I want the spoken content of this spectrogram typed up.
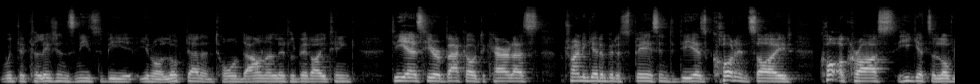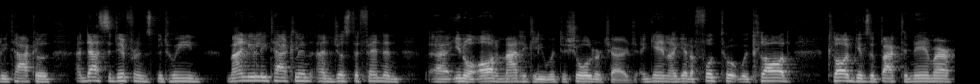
with the collisions needs to be you know looked at and toned down a little bit. I think Diaz here back out to Carlos. Trying to get a bit of space into Diaz. Cut inside. Cut across. He gets a lovely tackle, and that's the difference between manually tackling and just defending. Uh, you know automatically with the shoulder charge. Again, I get a foot to it with Claude. Claude gives it back to Neymar,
